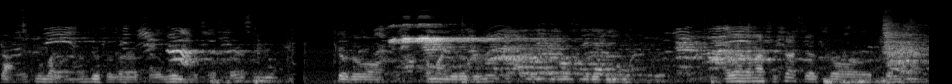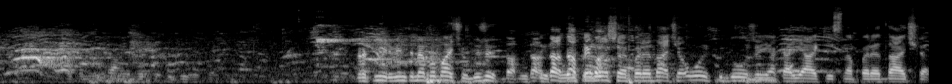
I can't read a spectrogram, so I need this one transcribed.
Так, як ми бачимо, Гордюша зараз вимкнувся з пресингу, що дало команді розуміти, момент. Але на наше щастя, цьому моменті дуже Ратмір, він тебе побачив, біжи. Да, да, да, да, хороша передача. Ой, дуже яка якісна передача.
